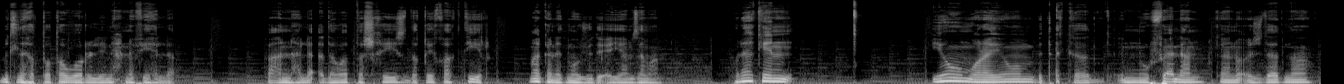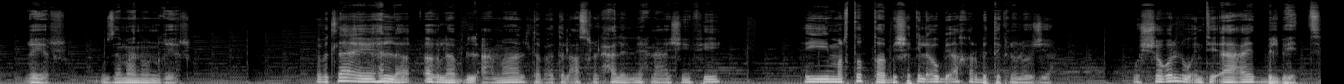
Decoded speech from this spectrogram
مثل هالتطور اللي نحن فيه هلأ. فعنا هلأ أدوات تشخيص دقيقة كتير ما كانت موجودة أيام زمان. ولكن يوم ورا يوم بتأكد إنه فعلا كانوا أجدادنا غير وزمانهم غير. فبتلاقي هلأ أغلب الأعمال تبعت العصر الحالي اللي نحن عايشين فيه هي مرتبطة بشكل أو بآخر بالتكنولوجيا والشغل وأنت قاعد بالبيت.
